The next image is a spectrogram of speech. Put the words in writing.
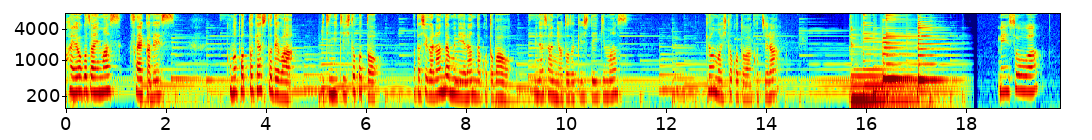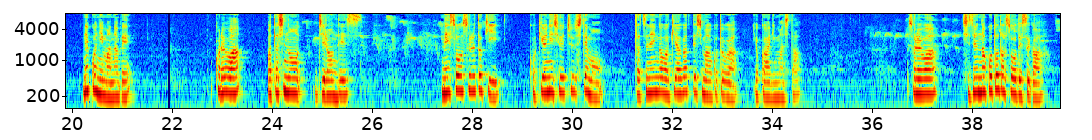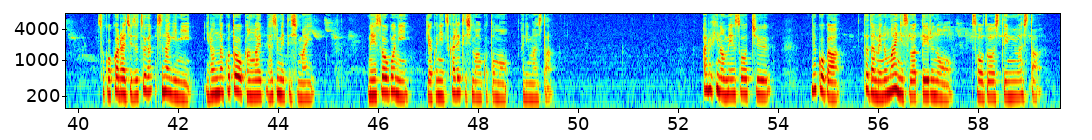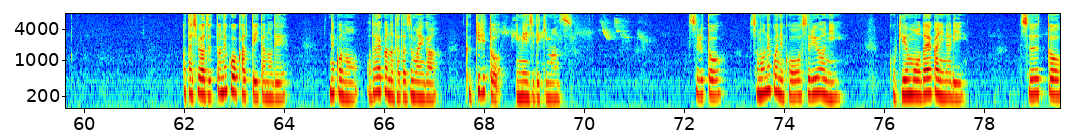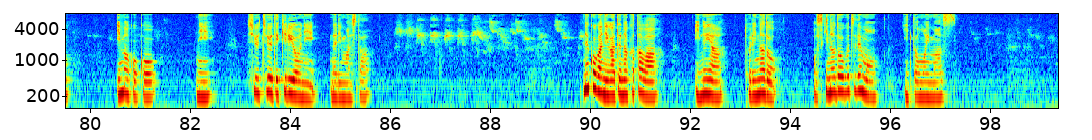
おはようございます。さやかです。このポッドキャストでは一日一言私がランダムに選んだ言葉を皆さんにお届けしていきます。今日の一言はこちら。瞑想は猫に学べ。これは私の持論です。瞑想する時呼吸に集中しても雑念が湧き上がってしまうことがよくありました。それは自然なことだそうですがそこから呪術つなぎにいろんなことを考え始めてしまい瞑想後に逆に疲れてしまうこともありました。ある日の瞑想中猫がただ目の前に座っているのを想像してみました。私はずっと猫を飼っていたので猫の穏やかな佇まいがくっきりとイメージできます。するとその猫に呼応するように呼吸も穏やかになりスーッと今ここに集中できるようになりました。猫が苦手な方は犬や鳥などお好きな動物でもいいと思います。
